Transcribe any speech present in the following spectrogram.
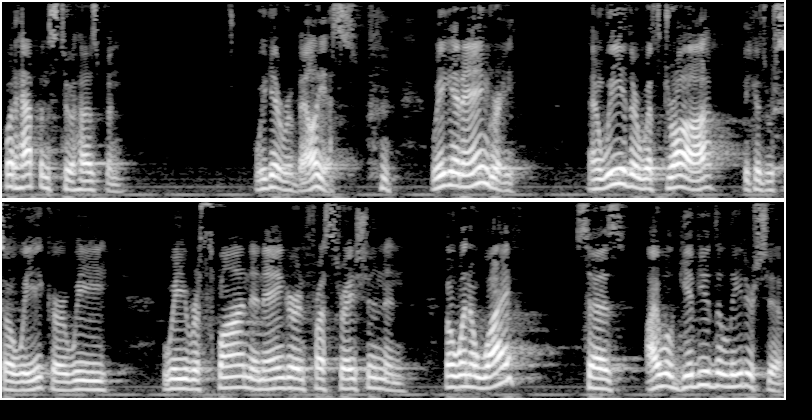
what happens to a husband? We get rebellious. we get angry. And we either withdraw because we're so weak or we, we respond in anger and frustration and, but when a wife says, I will give you the leadership,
